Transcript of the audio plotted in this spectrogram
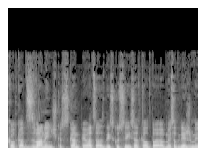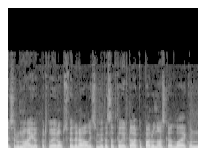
kaut kāds zvaniņš, kas skan pie vecās diskusijas, atkal pa, mēs atgriežamies runājot par to Eiropas federālismu, vai tas atkal ir tā, ka parunās kādu laiku un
